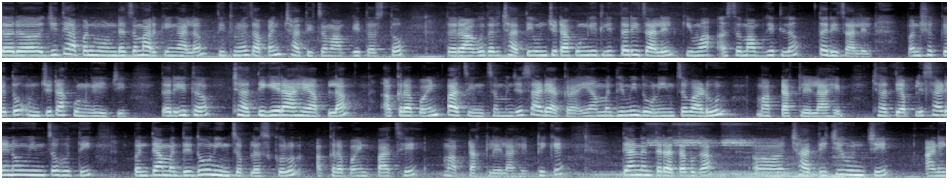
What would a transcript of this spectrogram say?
तर जिथे आपण मोंढ्याचं मार्किंग आलं तिथूनच आपण छातीचं माप घेत असतो. तर अगोदर छाती उंची टाकून घेतली तरी चालेल किंवा असं माप घेतलं तरी चालेल. पण शक्यतो उंची टाकून घ्यायची. तर इथं छातीघेर आहे आपला अकरा पॉईंट पाच इंच म्हणजे साडे अकरा. यामध्ये मी दोन इंच वाढवून माप टाकलेलं आहे. छाती आपली साडेनऊ इंच होती पण त्यामध्ये दोन इंच प्लस करून अकरा पॉईंट पाच हे माप टाकलेलं आहे ठीक आहे? त्यानंतर आता बघा छातीची उंची आणि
